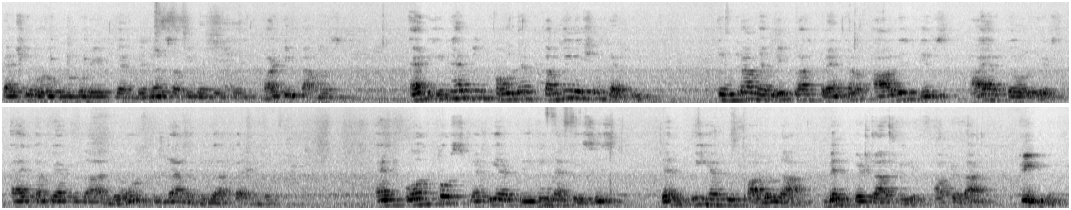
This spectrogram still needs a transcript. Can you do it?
calcium borogluconate, then mineral supplementation, multivitamins. And it has been found that combination therapy, intramammary plus parental always gives higher cure rates as compared to the known intramammary or parental. And of course, when we are treating the cases, then we have to follow the myth withdrawal period after the treatment.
